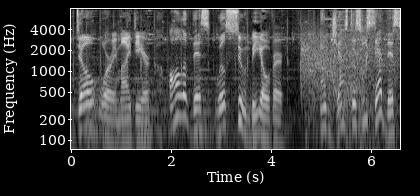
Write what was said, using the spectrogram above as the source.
Don't worry, my dear. All of this will soon be over. And just as he said this,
